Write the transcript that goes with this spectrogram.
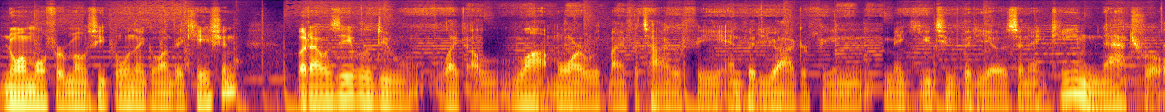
normal for most people when they go on vacation but I was able to do like a lot more with my photography and videography and make YouTube videos, and it came natural,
